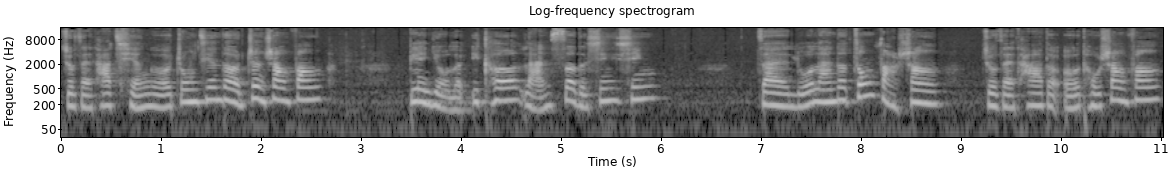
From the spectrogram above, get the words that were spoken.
就在她前额中间的正上方，便有了一颗蓝色的星星。在罗兰的棕发上，就在她的额头上方，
